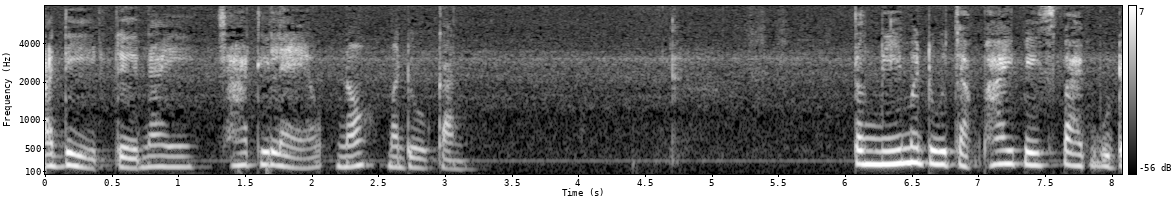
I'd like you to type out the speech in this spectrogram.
อดีตหรือในชาติที่แล้วเนาะมาดูกัน ตรงนี้มาดูจากไพ่บิสบายบูด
